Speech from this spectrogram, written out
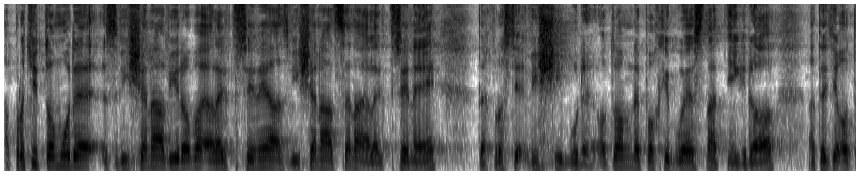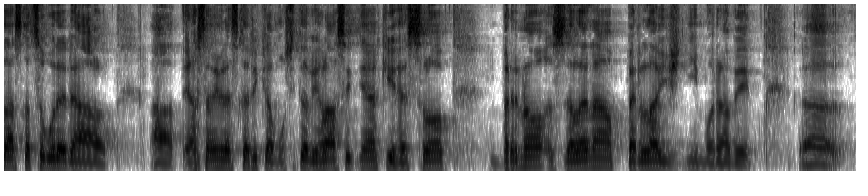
a proti tomu jde zvýšená výroba elektřiny a zvýšená cena elektřiny, tak prostě vyšší bude. O tom nepochybuje snad nikdo. A teď je otázka, co bude dál. A já jsem jim dneska říkal, musíte vyhlásit nějaký heslo Brno, zelená perla Jižní Moravy. Eh,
